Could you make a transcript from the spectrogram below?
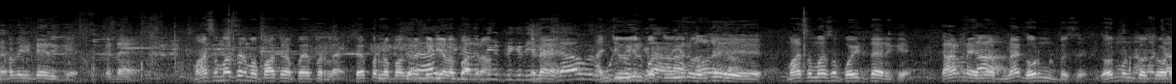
நடந்துகிட்டே இருக்கு என்ன மாசம் மாசம் நம்ம பாக்குறோம் பேப்பர்ல பேப்பர்ல பாக்குறோம் மீடியால பாக்குறோம் என்ன? அஞ்சு உயிர் பத்து உயிர் வந்து மாசம் மாசம் போயிட்டு தான் இருக்கு. காரணம் என்ன அப்படின்னா கவர்மெண்ட் பஸ் கவர்மெண்ட் பஸ்ஸோட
